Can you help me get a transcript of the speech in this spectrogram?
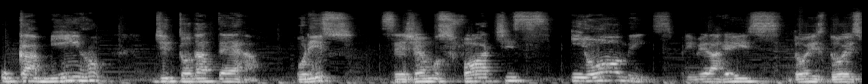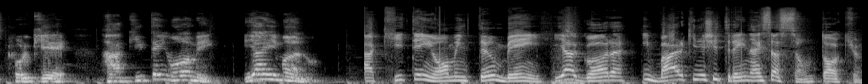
o caminho de toda a terra. Por isso, sejamos fortes e homens. Primeira Reis 2:2, porque aqui tem homem. E aí, mano? Aqui tem homem também. E agora, embarque neste trem na estação Tóquio.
